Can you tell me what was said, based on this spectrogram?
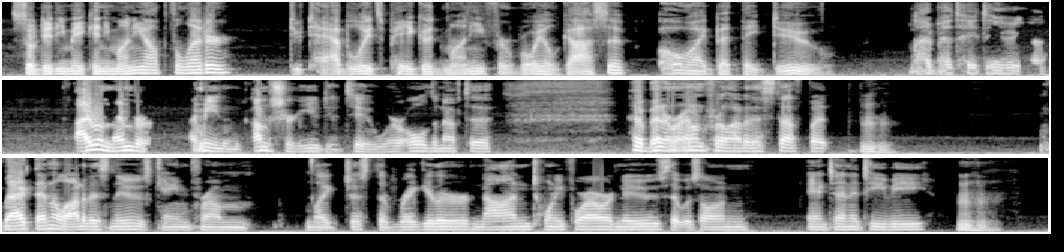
So, did he make any money off the letter? Do tabloids pay good money for royal gossip? Oh, I bet they do. I bet they do. Yeah. I remember. I mean, I'm sure you do too. We're old enough to have been around for a lot of this stuff, but Mm-hmm. back then, a lot of this news came from like just the regular non 24 hour news that was on antenna TV. Mm-hmm.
